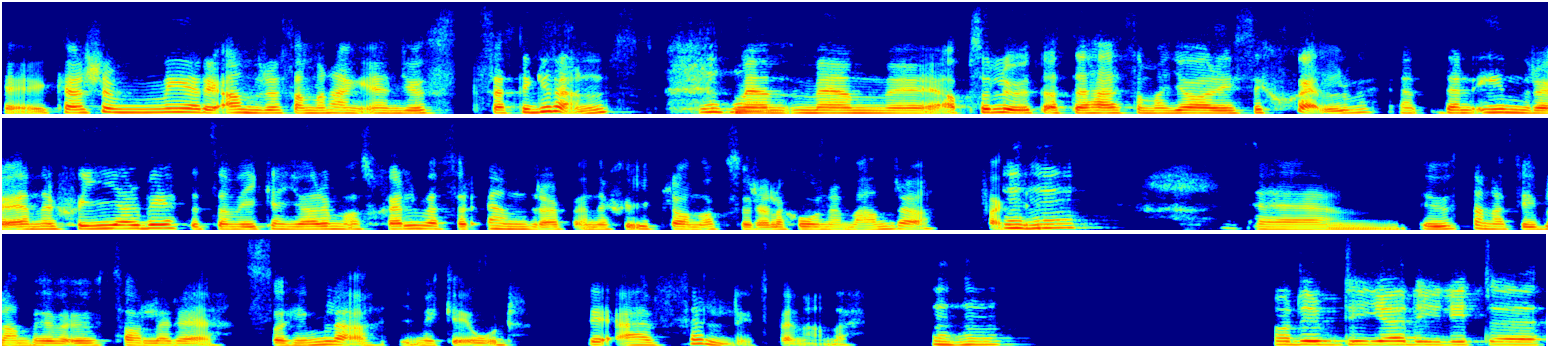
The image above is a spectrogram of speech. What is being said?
eh, kanske mer i andra sammanhang än just sätta gräns. Mm -hmm. Men, men eh, absolut att det här som man gör i sig själv, den inre energiarbetet som vi kan göra med oss själva förändrar på energiplan också relationer med andra. faktiskt. Mm -hmm. Ehm, utan att vi ibland behöver uttala det så himla mycket ord. Det är väldigt spännande. Mm. Och det, det, gör det ju lite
